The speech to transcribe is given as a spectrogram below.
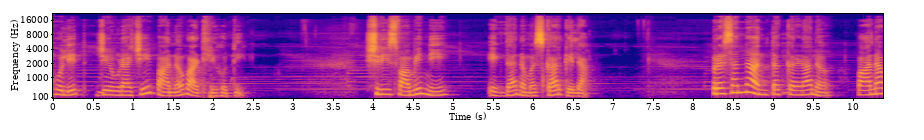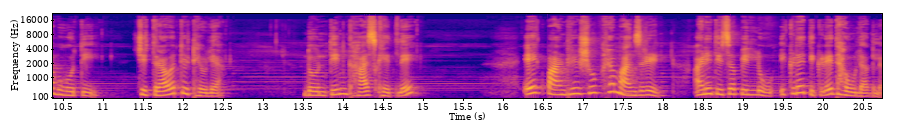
खोलीत जेवणाची पानं वाढली होती. श्री स्वामींनी एकदा नमस्कार केला. प्रसन्न अंतःकरणानं पानाभोवती चित्रावती ठेवल्या. दोन तीन घास घेतले. एक पांढरी शुभ्र मांजरीण आणि तिचं पिल्लू इकडे तिकडे धावू लागलं.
